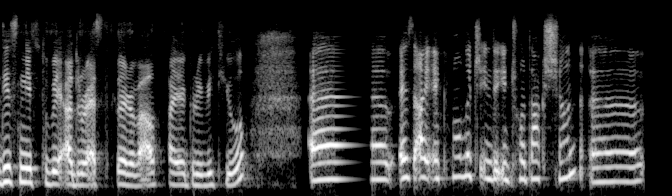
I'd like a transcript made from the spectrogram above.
this needs to be addressed very well. I agree with you. Uh, as I acknowledged in the introduction, uh,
